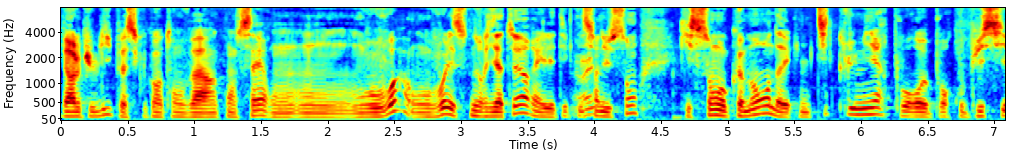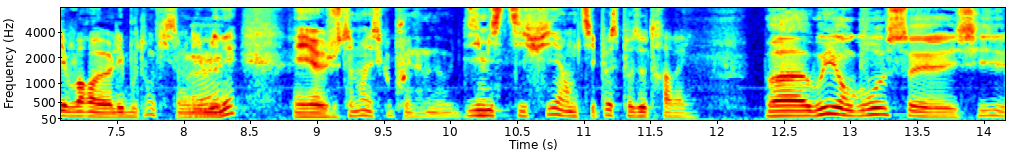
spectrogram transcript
vers le public parce que quand on va à un concert, on, on, vous voit, on voit les sonorisateurs et les techniciens du son qui sont aux commandes avec une petite lumière pour, pour que vous puissiez voir euh, les boutons qui sont illuminés. Et euh, justement, est-ce que vous pouvez nous, démystifier un petit peu ce poste de travail? Bah oui, en gros, c'est ici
